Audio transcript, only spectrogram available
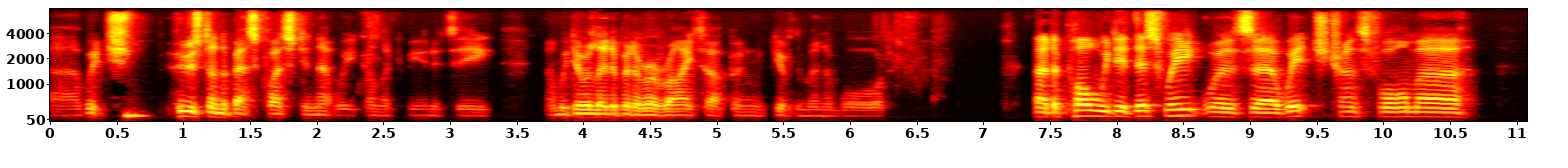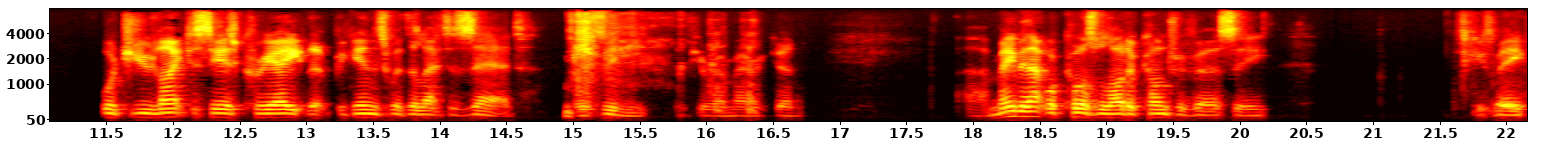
uh, which who's done the best question that week on the community, and we do a little bit of a write up and give them an award. Uh, the poll we did this week was uh, which transformer would you like to see us create that begins with the letter Z or Z if you're American? Uh, maybe that would cause a lot of controversy. Excuse me.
